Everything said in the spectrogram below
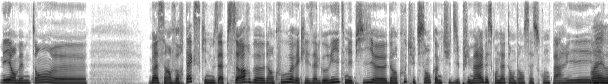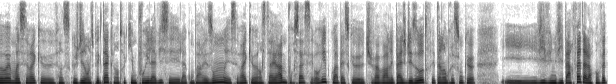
mais en même temps euh, bah c'est un vortex qui nous absorbe euh, d'un coup avec les algorithmes. Et puis euh, d'un coup tu te sens comme tu dis plus mal parce qu'on a tendance à se comparer. Ouais ouais ouais. Moi c'est vrai que enfin ce que je dis dans le spectacle. Un truc qui me pourrit la vie c'est la comparaison. Et c'est vrai que Instagram pour ça c'est horrible quoi parce que tu vas voir les pages des autres et t'as l'impression que ils vivent une vie parfaite alors qu'en fait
